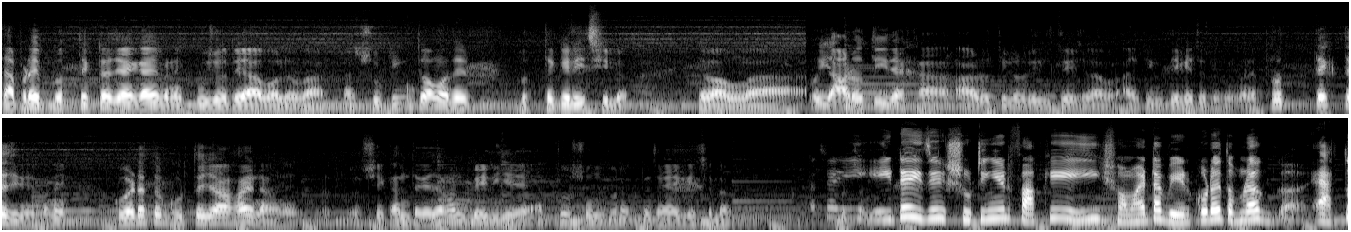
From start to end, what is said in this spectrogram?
তারপরে প্রত্যেকটা জায়গায় মানে পুজো দেওয়া বলো বা শুটিং তো আমাদের প্রত্যেকেরই ছিল এবং ওই আরতি দেখা আরতিরও রিলস দিয়েছিলাম আই থিঙ্ক দেখেছ তুমি মানে প্রত্যেকটা জিনিস মানে খুব একটা তো ঘুরতে যাওয়া হয় না মানে সেখান থেকে যখন বেরিয়ে এত সুন্দর একটা জায়গায় গেছিলাম আচ্ছা এইটাই যে শুটিং এর ফাঁকে এই সময়টা বের করে তোমরা এত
